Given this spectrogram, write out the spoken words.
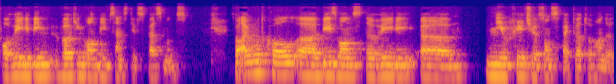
for really being working on beam sensitive specimens. So I would call uh, these ones the really um, new features on Spectra 200.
